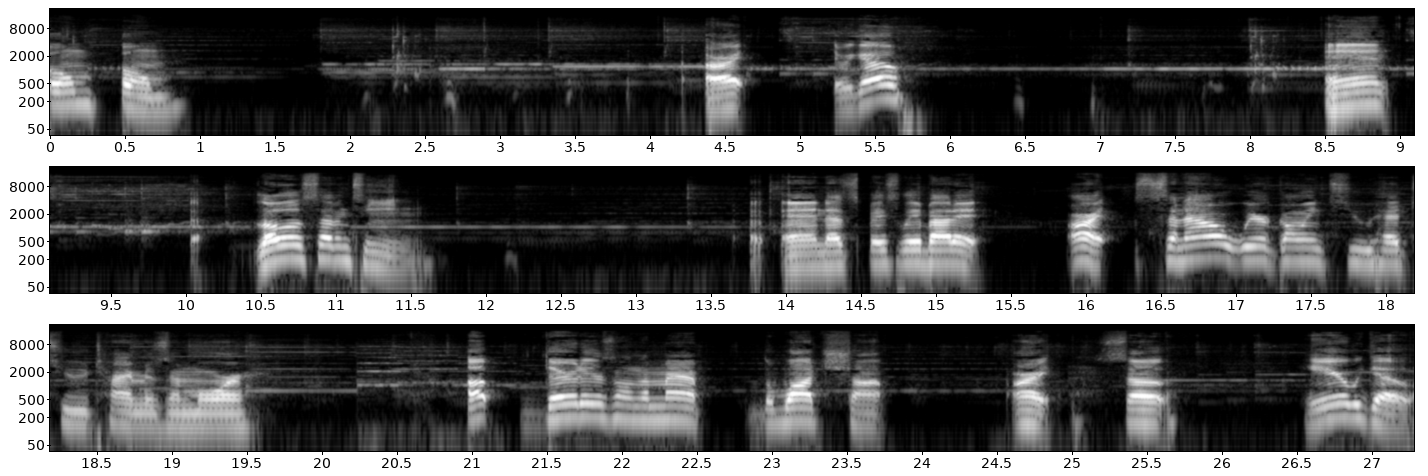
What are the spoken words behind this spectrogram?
boom, boom. All right, here we go. And uh, Lolo 17. Uh, And that's basically about it. Alright, so now we're going to head to Timers and More. Up, there it is on the map, the watch shop. Alright, so here we go.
